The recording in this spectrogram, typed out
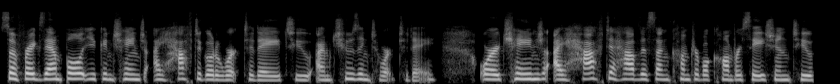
So, for example, you can change I have to go to work today to I'm choosing to work today, or change I have to have this uncomfortable conversation to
